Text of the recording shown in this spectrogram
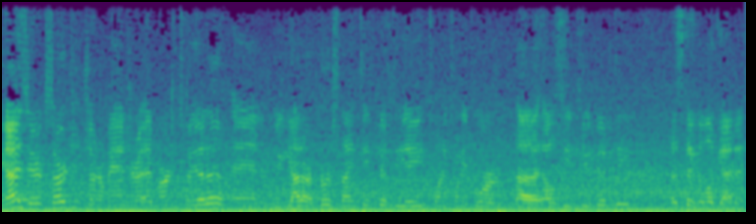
Hey guys, Eric Sargent, General Manager at Martin Toyota, and we got our first 1958 2024 uh, LC250. Let's take a look at it.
